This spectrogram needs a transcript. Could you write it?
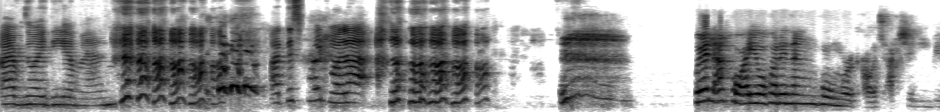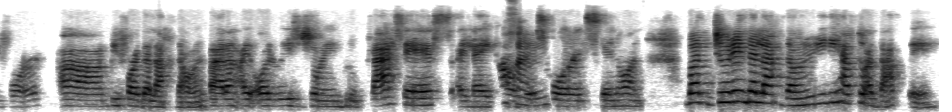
I have no idea, man. At this point, wala. Well, ako, ayoko rin ng home workouts actually before, uh, before the lockdown. Parang I always join group classes. I like okay. outdoor sports, ganon. But during the lockdown, we really have to adapt eh.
